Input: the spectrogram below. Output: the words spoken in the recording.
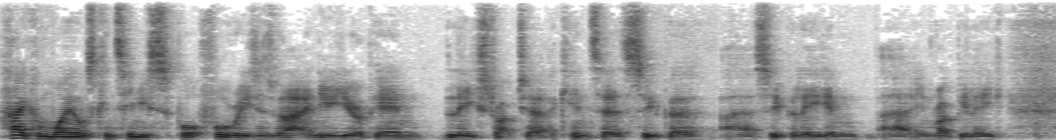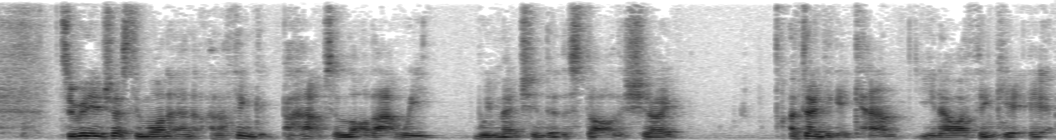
How can Wales continue to support four regions without a new European league structure akin to Super uh, Super League in in rugby league? It's a really interesting one, and, and I think perhaps a lot of that we we mentioned at the start of the show. I don't think it can. You know, I think it, it,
